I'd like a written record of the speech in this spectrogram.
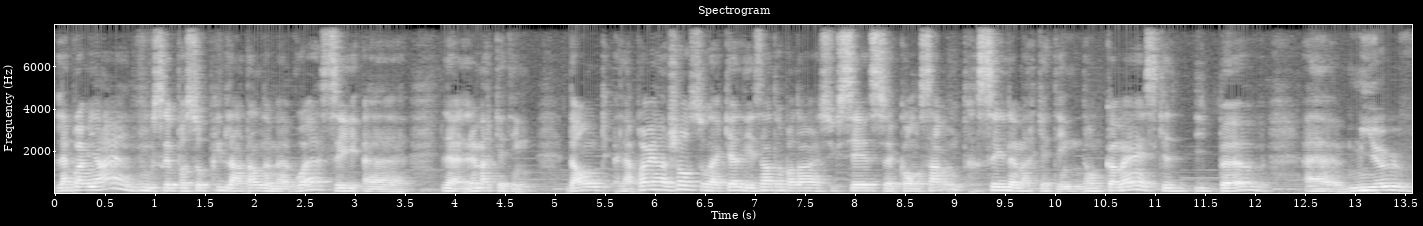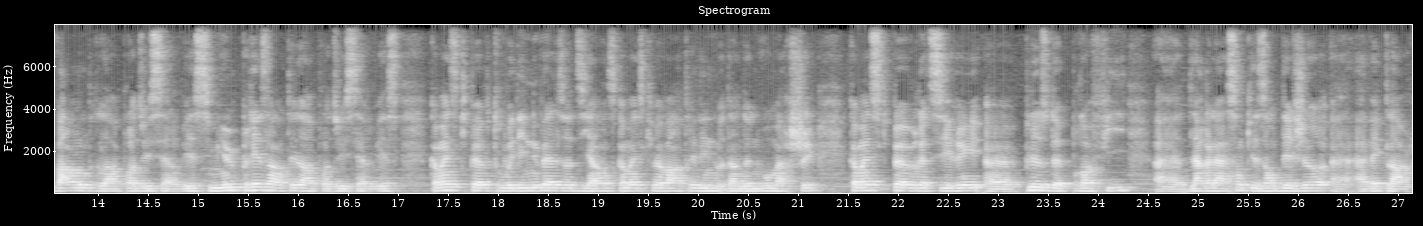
La première, vous ne serez pas surpris de l'entendre de ma voix, c'est euh, le, le, marketing. Donc, la première chose sur laquelle les entrepreneurs à succès se concentrent, c'est le marketing. Donc, comment est-ce qu'ils peuvent euh, mieux vendre leurs produits et services, mieux présenter leurs produits et services, comment est-ce qu'ils peuvent trouver des nouvelles audiences, comment est-ce qu'ils peuvent entrer dans de nouveaux marchés, comment est-ce qu'ils peuvent retirer euh, plus de profit euh, de la relation qu'ils ont déjà avec leurs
